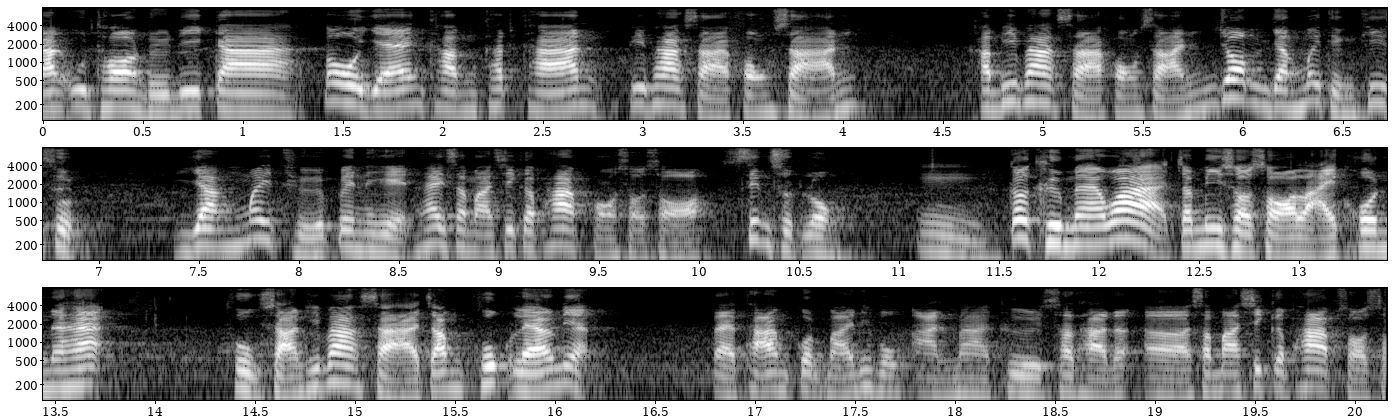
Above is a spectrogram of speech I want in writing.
การอุทธรณ์หรือฎีกา โต้แย้งคำคัดค้าน พิพากษาของศาลคำพิพากษาของศาลย่อมยังไม่ถึงที่สุด ยังไม่ถือเป็นเหตุให้สมาชิกภาพของสสสิ้นสุดลงอืมก็คือแม้ว่าจะมีสสหลายคนนะฮะ ถูกศาลพิพากษาจำคุกแล้วเนี่ยแต่ตามกฎหมายที่ผมอ่านมาคือสถานเอ่อสมาชิกภาพสส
